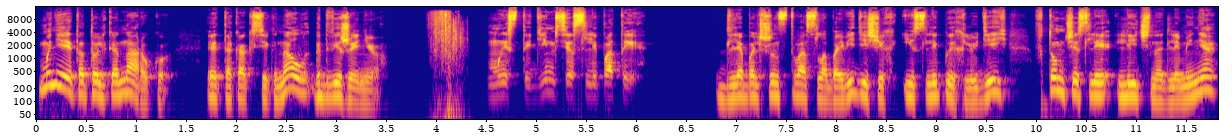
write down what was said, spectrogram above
мне это только на руку. Это как сигнал к движению. Мы стыдимся слепоты. Для большинства слабовидящих и слепых людей, в том числе лично для меня,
